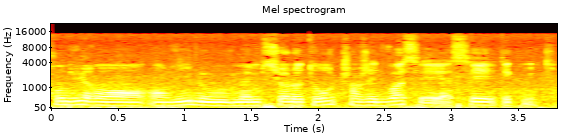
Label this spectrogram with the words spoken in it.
conduire en, en ville ou même sur l'autoroute, changer de voie, c'est assez technique.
